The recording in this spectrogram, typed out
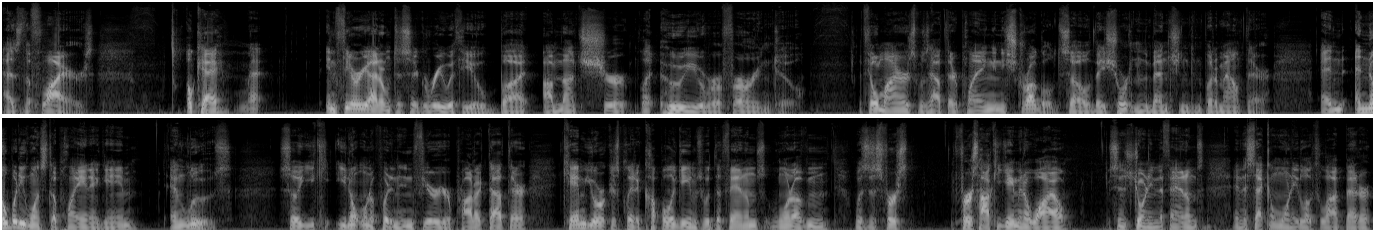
as the Flyers. Okay. Eh, in theory, I don't disagree with you, but I'm not sure who you're referring to. Phil Myers was out there playing and he struggled, so they shortened the bench and put him out there. And and nobody wants to play in a game and lose. So you you don't want to put an inferior product out there. Cam York has played a couple of games with the Phantoms. One of them was his first first hockey game in a while since joining the Phantoms, and the second one he looked a lot better.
